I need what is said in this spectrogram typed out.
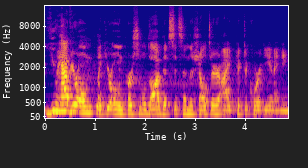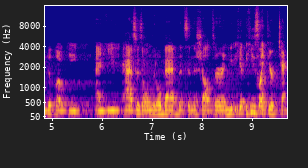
you have your own like your own personal dog that sits in the shelter. I picked a corgi and I named it Loki, and he has his own little bed that's in the shelter, and you, he, he's like your tip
